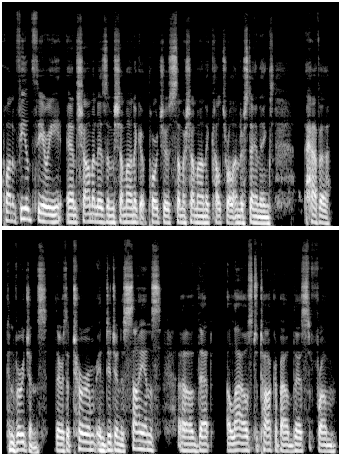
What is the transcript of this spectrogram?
quantum field theory and shamanism, shamanic approaches, some shamanic cultural understandings have a convergence. There's a term, indigenous science, uh, that allows to talk about this from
